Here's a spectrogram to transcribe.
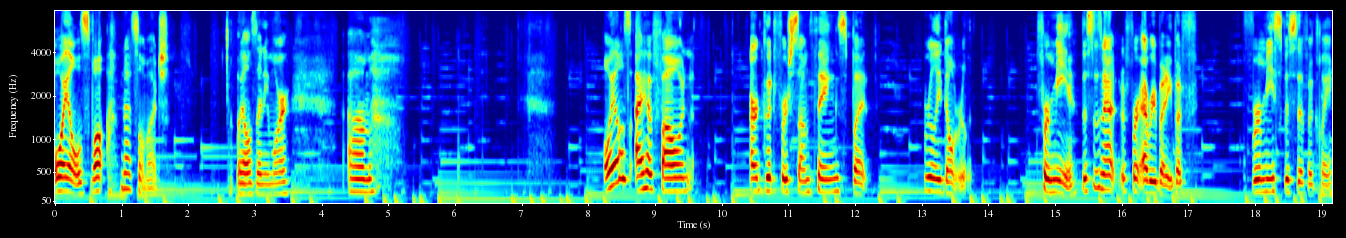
Oils, well, not so much oils anymore. Um, oils I have found are good for some things, but really don't really. For me, this is not for everybody, but f- for me specifically,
